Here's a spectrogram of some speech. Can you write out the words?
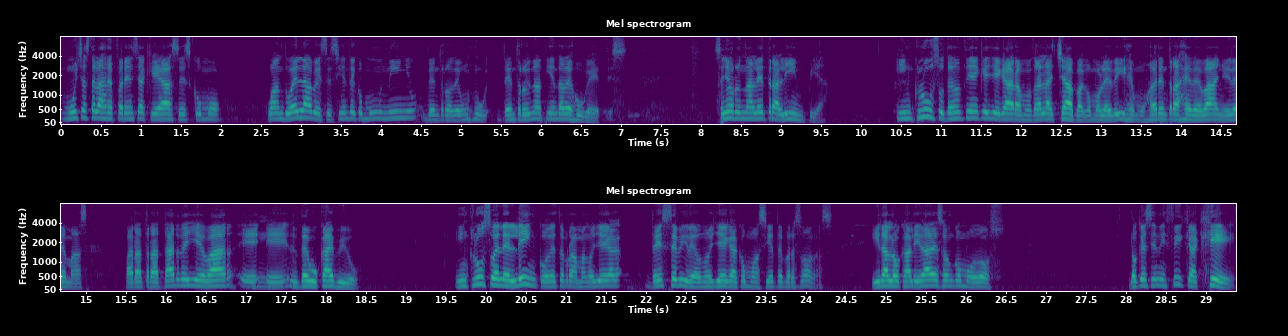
muchas de las referencias que hace es como cuando él la ve se siente como un niño dentro de, un, dentro de una tienda de juguetes. Señor, una letra limpia. Incluso usted no tiene que llegar a mostrar la chapa, como le dije, mujer en traje de baño y demás, para tratar de llevar, eh, eh, de buscar view. Incluso el elenco de este programa no llega, de ese video no llega como a siete personas. Y las localidades son como dos. Lo que significa que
